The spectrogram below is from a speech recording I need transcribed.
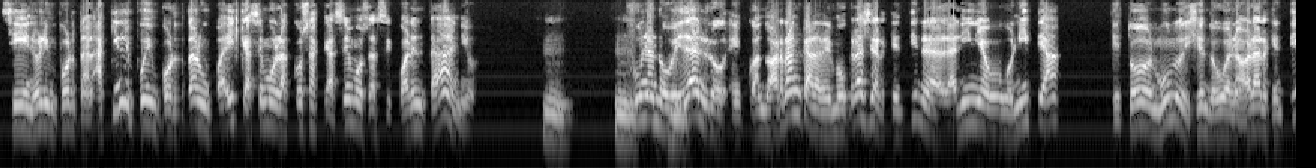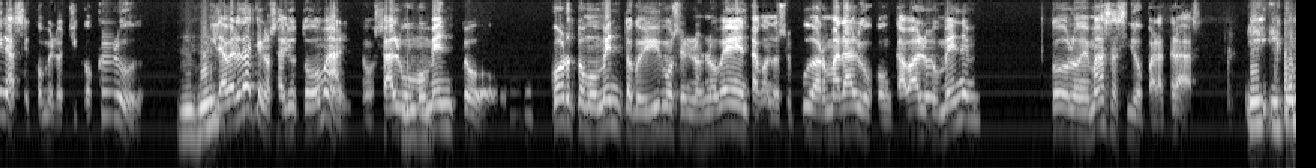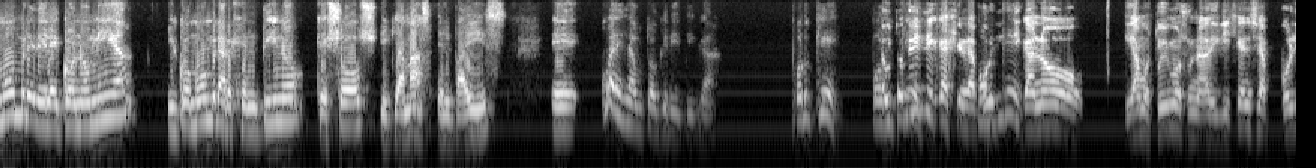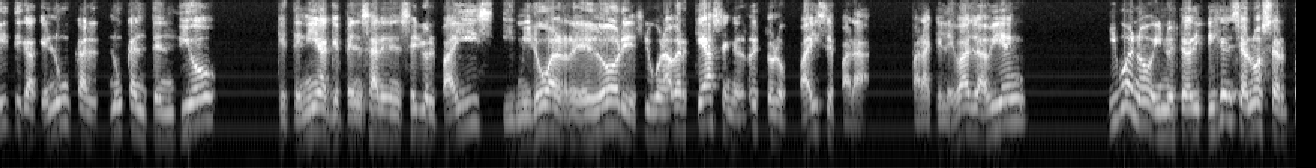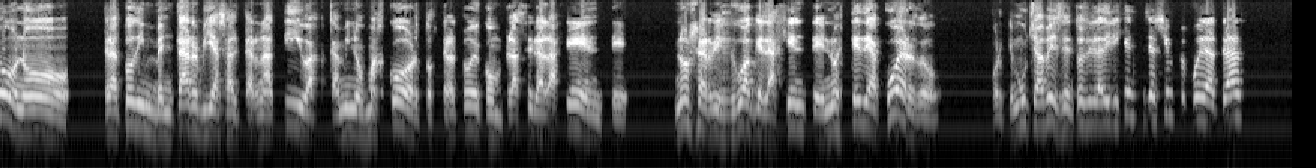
Sí, no le importa. ¿A quién le puede importar un país que hacemos las cosas que hacemos hace 40 años? Mm, mm, Fue una novedad mm. lo, eh, cuando arranca la democracia argentina, la, la, línea bonita de todo el mundo diciendo, bueno, ahora Argentina se come los chicos crudos. Uh -huh. Y la verdad que nos salió todo mal, ¿no? salvo un momento, un corto momento que vivimos en los 90, cuando se pudo armar algo con Caballo Menem, todo lo demás ha sido para atrás. Y, y, como hombre de la economía y como hombre argentino que sos y que amás el país, eh, ¿cuál es la autocrítica? ¿Por qué? ¿Por la autocrítica qué? es que la política qué? no, digamos, tuvimos una dirigencia política que nunca, nunca entendió que tenía que pensar en serio el país y miró alrededor y decir, bueno, a ver qué hacen el resto de los países para, para que les vaya bien. Y bueno, y nuestra dirigencia no acertó, no, trató de inventar vías alternativas, caminos más cortos, trató de complacer a la gente, no se arriesgó a que la gente no esté de acuerdo, porque muchas veces, entonces la dirigencia siempre fue atrás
